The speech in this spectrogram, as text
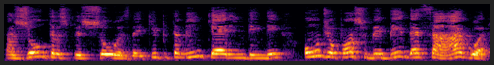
As outras pessoas da equipe também querem entender onde eu posso beber dessa água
